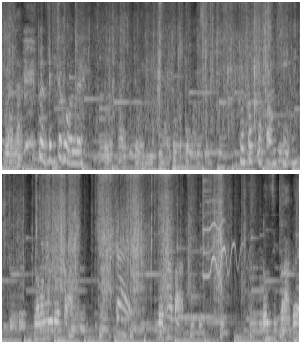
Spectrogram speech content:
อะไรนะเหมือนเป็นโจรเลยเออใช่โจรมาขโมยทุกกระปุกออมสินแล้วก็ปกปอมสินระวังมือโดนปากใช่โดนห้าบาท โดนสิบบาทด้วย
